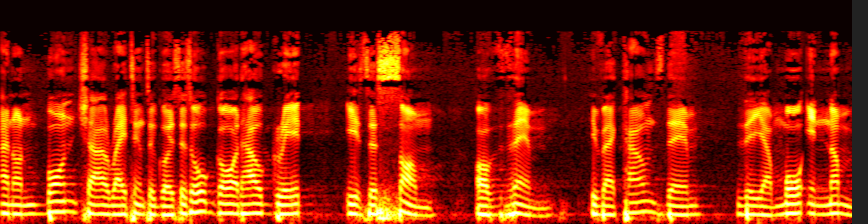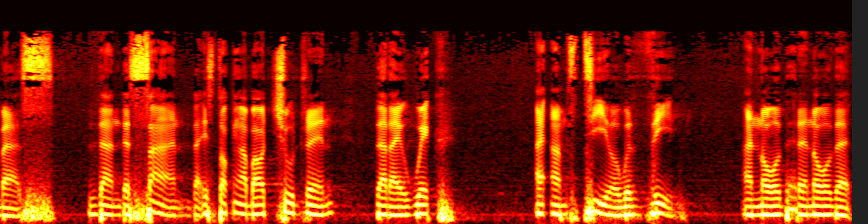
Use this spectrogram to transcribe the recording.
an unborn child writing to God. He says, Oh God, how great is the sum of them. If I count them, they are more in numbers than the sun. That is talking about children that I wake. I am still with thee. And all that and all that.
